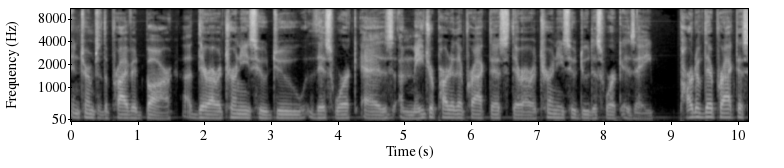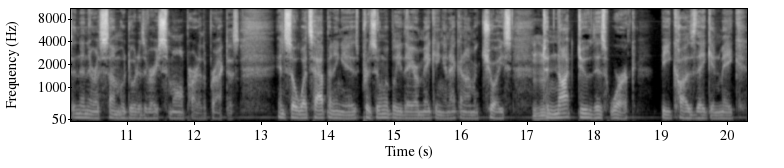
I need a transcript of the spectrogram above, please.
in terms of the private bar, uh, there are attorneys who do this work as a major part of their practice. There are attorneys who do this work as a part of their practice, and then there are some who do it as a very small part of the practice. And so what's happening is presumably they are making an economic choice mm-hmm. to not do this work because they can make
